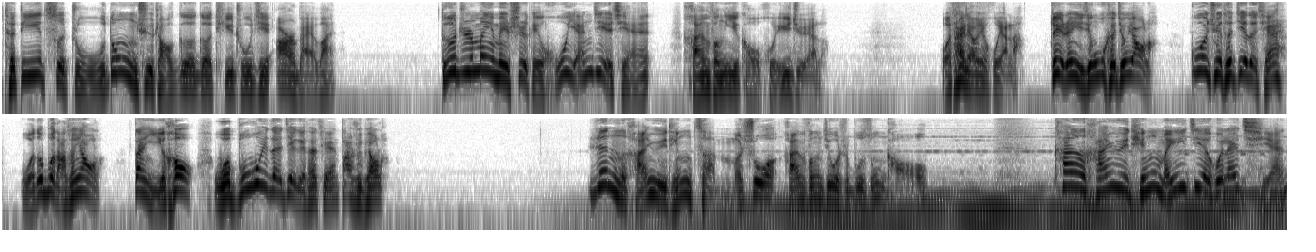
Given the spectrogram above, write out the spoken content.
她第一次主动去找哥哥提出借二百万。得知妹妹是给胡言借钱。韩风一口回绝了。我太了解胡言了，这人已经无可救药了。过去他借的钱我都不打算要了，但以后我不会再借给他钱打水漂了。任韩玉婷怎么说，韩风就是不松口。看韩玉婷没借回来钱，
